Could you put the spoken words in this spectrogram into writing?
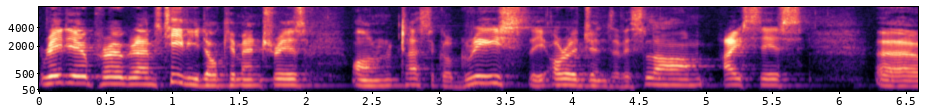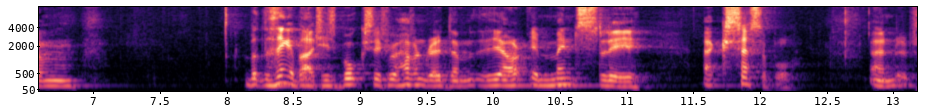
radio programs, TV documentaries on classical Greece, the origins of Islam, ISIS. Um, but the thing about his books, if you haven't read them, they are immensely accessible and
